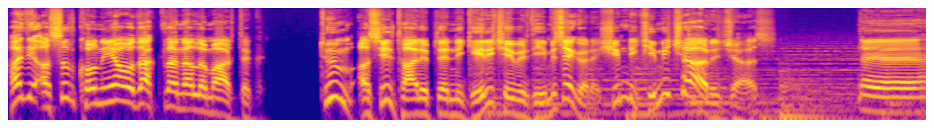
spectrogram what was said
hadi asıl konuya odaklanalım artık. Tüm asil taliplerini geri çevirdiğimize göre şimdi kimi çağıracağız? Ee,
